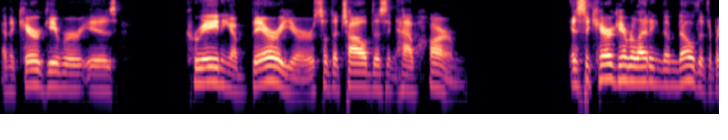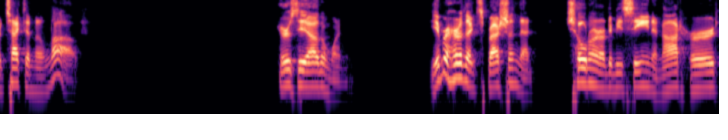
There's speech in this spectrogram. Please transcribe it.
and the caregiver is creating a barrier so the child doesn't have harm. It's the caregiver letting them know that they're protected and loved. Here's the other one. You ever heard the expression that children are to be seen and not heard?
